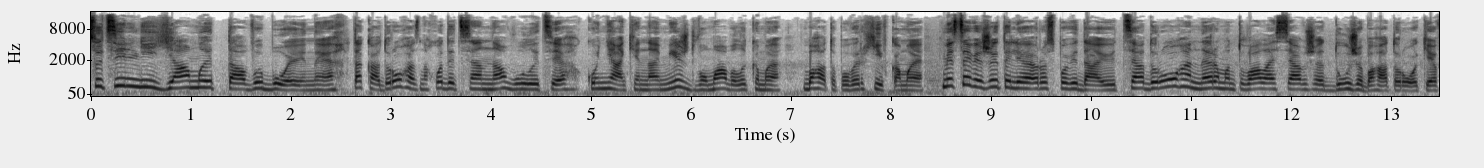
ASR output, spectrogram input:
Суцільні ями та вибоїни. Така дорога знаходиться на вулиці Конякіна між двома великими багатоповерхівками. Місцеві жителі розповідають, ця дорога не ремонтувалася вже дуже багато років.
